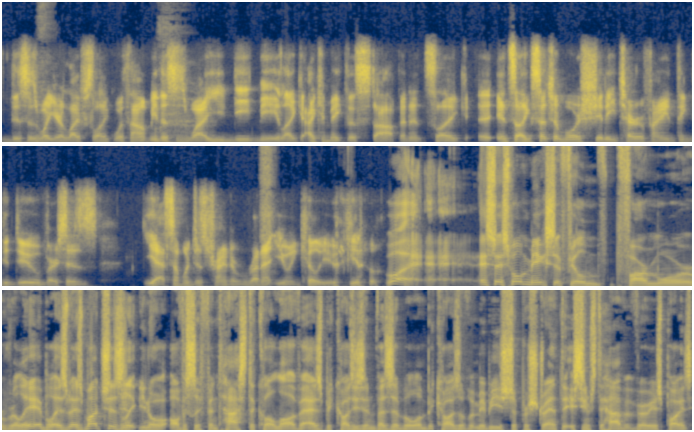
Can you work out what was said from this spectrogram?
this is what your life's like without me. This is why you need me. Like, I can make this stop. And it's like, it's like such a more shitty, terrifying thing to do versus. Yeah, someone just trying to run at you and kill you, you know. Well, eh, eh, eh, it's, it's what makes it feel far more relatable. As, as much as, like, you know, obviously fantastical, a lot of it is because he's invisible and because of maybe his super strength that he seems to have at various points.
